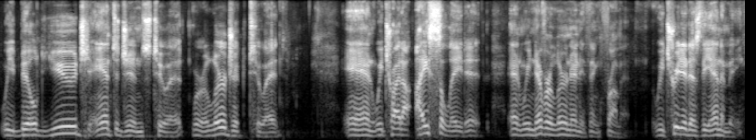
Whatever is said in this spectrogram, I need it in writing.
we build huge antigens to it. We're allergic to it and we try to isolate it and we never learn anything from it we treat it as the enemy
